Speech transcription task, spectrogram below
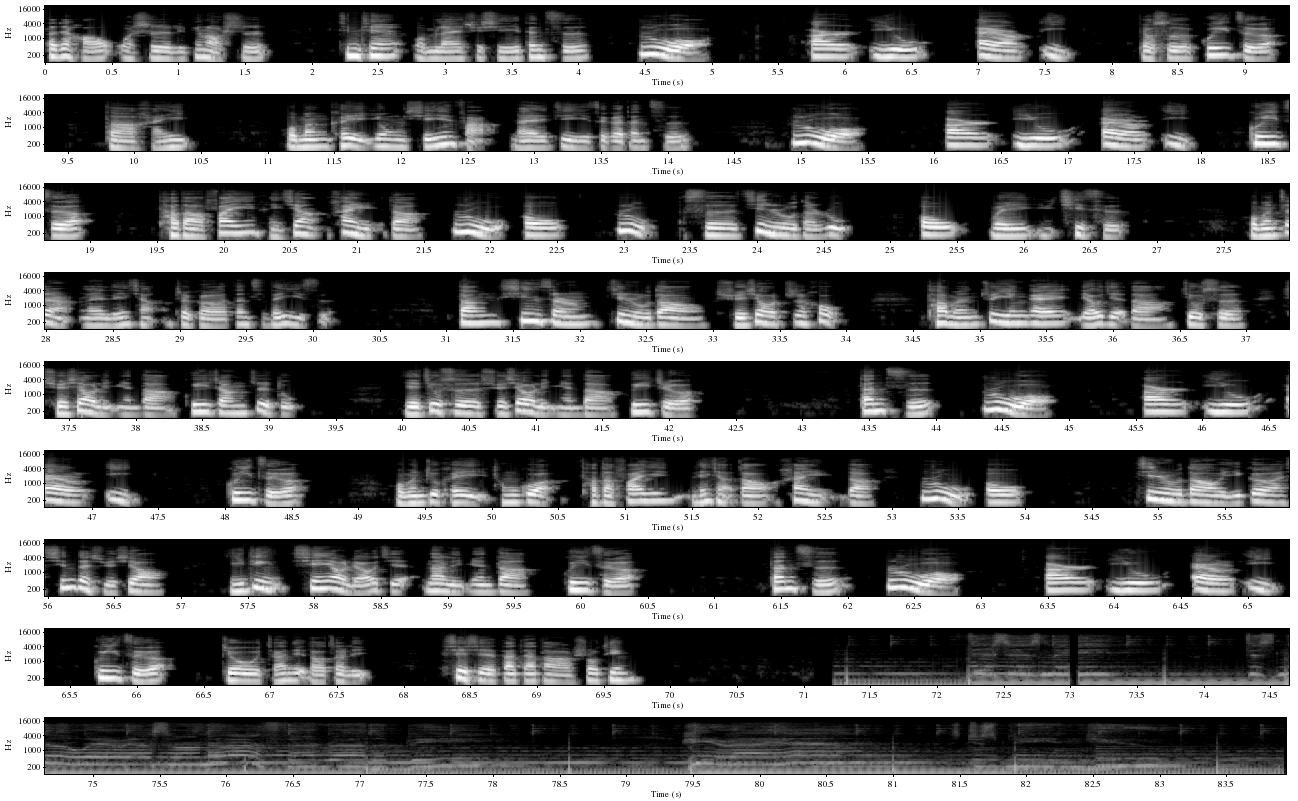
大家好，我是李冰老师。今天我们来学习单词 rule，r-u-l-e，表示规则的含义。我们可以用谐音法来记忆这个单词 rule，r-u-l-e，规则。它的发音很像汉语的入欧，入是进入的入，欧为语气词。我们这样来联想这个单词的意思：当新生进入到学校之后，他们最应该了解的就是学校里面的规章制度，也就是学校里面的规则。单词 rule，r-u-l-e，规则，我们就可以通过它的发音联想到汉语的入欧，进入到一个新的学校。一定先要了解那里面的规则。单词 rule，r u l e，规则就讲解到这里，谢谢大家的收听。This is me, this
